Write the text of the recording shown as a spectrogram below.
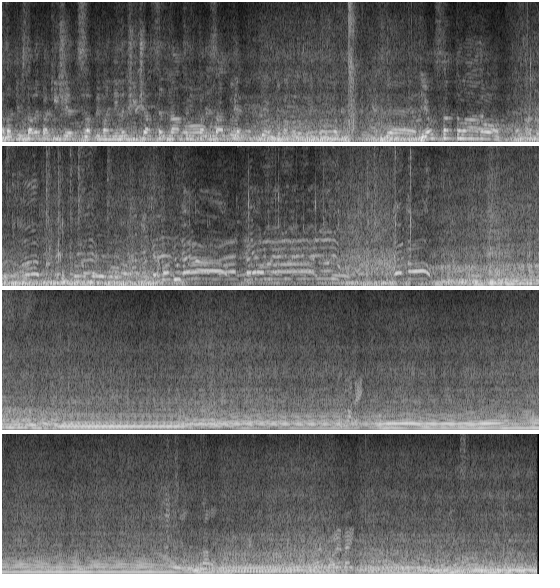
A zatím stále platí, že Slapy mají nejlepší čas 17,55. Je odstartováno.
